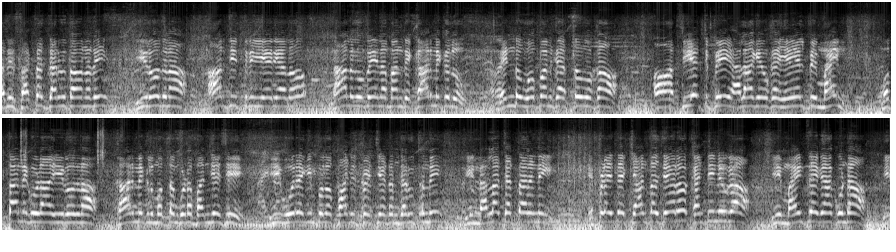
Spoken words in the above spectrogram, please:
అది సక్సెస్ జరుగుతూ ఉన్నది. ఈ రోజున ఆర్జీ త్రీ ఏరియాలో నాలుగు వేల మంది కార్మికులు రెండు ఓపెన్ కాస్ట్ ఒక సిహెచ్పి అలాగే ఒక ఏఎల్పి మైన్ మొత్తాన్ని కూడా ఈ రోజున కార్మికులు మొత్తం కూడా బంద్ చేసి ఈ ఊరేగింపులో పార్టిసిపేట్ చేయడం జరుగుతుంది. ఈ నల్ల చట్టాలని ఎప్పుడైతే క్యాన్సల్ చేయరో కంటిన్యూగా ఈ మైండ్సే కాకుండా ఈ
